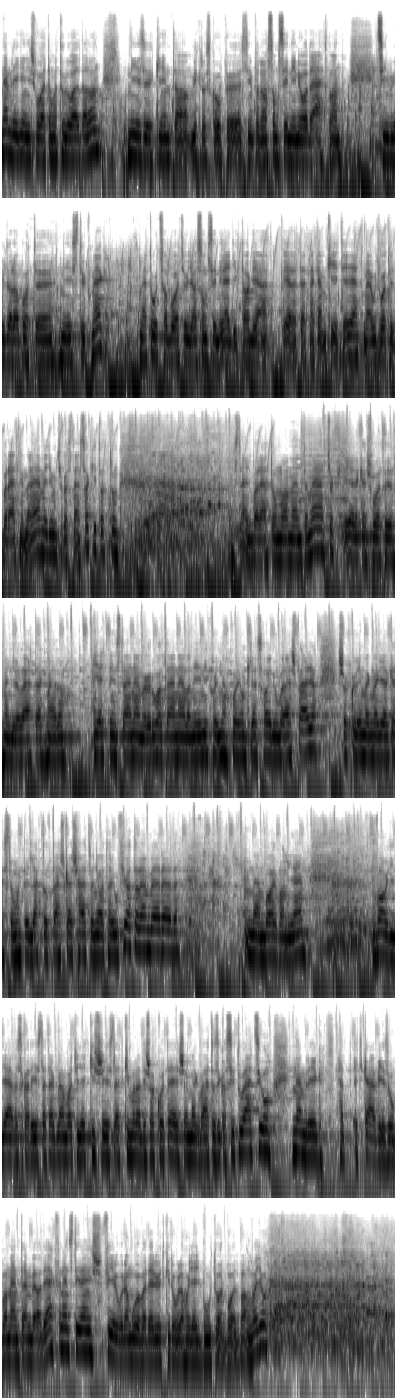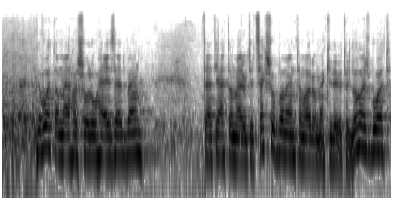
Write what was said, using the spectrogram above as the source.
Nemrég én is voltam a túloldalon, nézőként a mikroszkóp színpadon a szomszédnéni oldalát van című darabot néztük meg, mert Tóth Szabolcs ugye a szomszédnéni egyik tagja félretett nekem két jegyet, mert úgy volt, hogy barátnőmmel elmegyünk, csak aztán szakítottunk. Aztán egy barátommal mentem el, csak érdekes volt, hogy ott mennyire várták már a jegypénztárnál, meg a ruhatárnál a nénik, hogy na, vajon ki lesz Hajdú Balázs párja, és akkor én meg megérkeztem ott egy laptop táskás, hátra nyalt hajú fiatalemberrel, de nem baj, van ilyen. Van, hogy így elveszek a részletekben, vagy hogy egy kis részlet kimarad, és akkor teljesen megváltozik a szituáció. Nemrég hát egy kávézóba mentem be a Deák Ferenc téren, és fél óra múlva derült ki róla, hogy egy bútorboltban vagyok. De voltam már hasonló helyzetben, tehát jártam már úgy, hogy szexshopba mentem, arról meg kiderült, hogy lovasbolt.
